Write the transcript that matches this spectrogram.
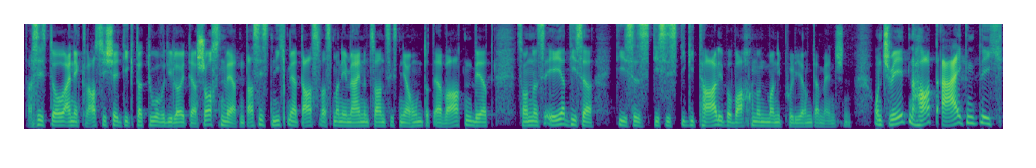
das ist so eine klassische Diktatur, wo die Leute erschossen werden. Das ist nicht mehr das, was man im 21. Jahrhundert erwarten wird, sondern es ist eher dieser, dieses, dieses digital Überwachen und Manipulieren der Menschen. Und Schweden hat eigentlich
